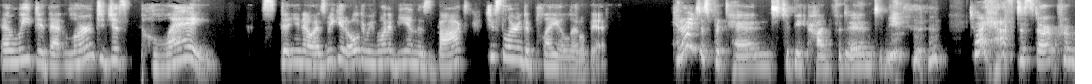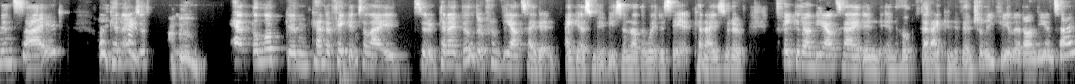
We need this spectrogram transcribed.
and we did that. Learn to just play. You know as we get older we want to be in this box. Just learn to play a little bit can I just pretend to be confident? Do I have to start from inside? Or can I just have the look and kind of fake it until I sort of can I build it from the outside in? I guess maybe is another way to say it. Can I sort of fake it on the outside and, and hope that I can eventually feel it on the inside?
